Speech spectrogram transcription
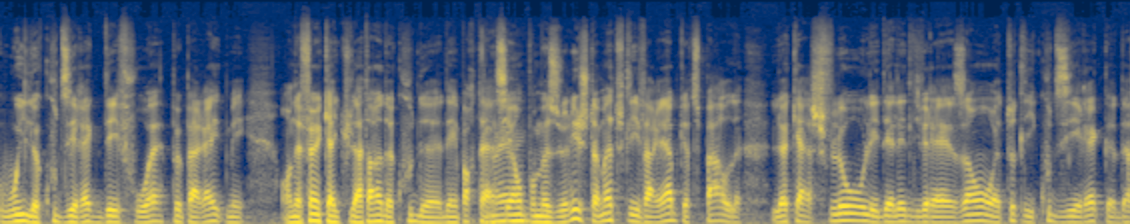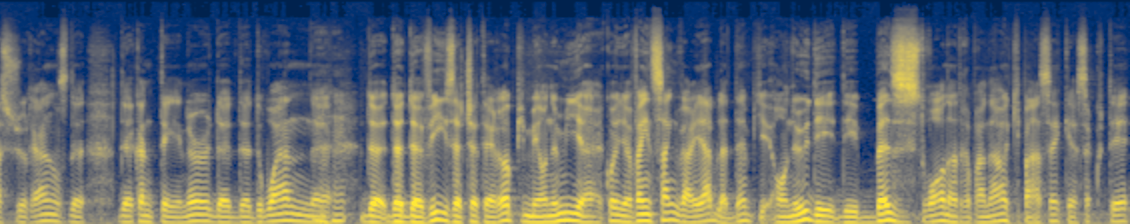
oui, le coût direct, des fois, peut paraître, mais on a fait un calculateur de coût d'importation pour mesurer justement toutes les variables que tu parles, le cash flow, les délais de livraison, euh, tous les coûts directs d'assurance, de, de container, de, de douane, euh, mm-hmm. de, devises, etc. Puis, mais on a mis, euh, quoi, il y a 25 variables là-dedans, puis on a eu des, belles histoires d'entrepreneurs qui pensaient que ça coûtait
